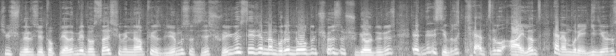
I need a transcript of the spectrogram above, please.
Şimdi şunları şöyle toplayalım ve dostlar şimdi ne yapıyoruz biliyor musunuz? Size şurayı göstereceğim. Ben buranın ne olduğunu çözdüm şu gördüğünüz. Evet neresi burası? Cantrell Island. Hemen buraya gidiyoruz.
